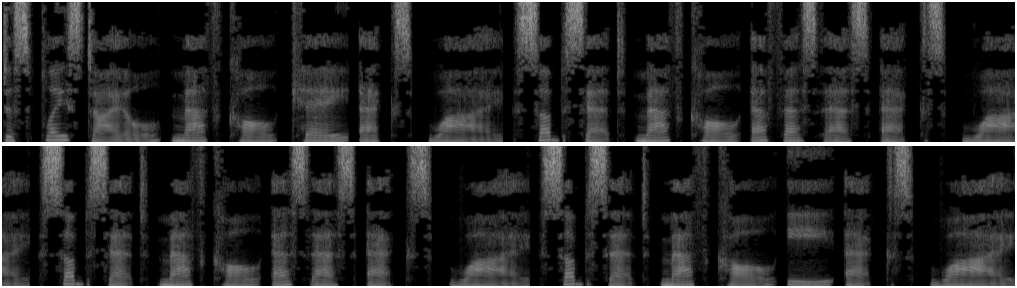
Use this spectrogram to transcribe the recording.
display style math call k x y subset math call fss x y subset math call ss x y subset math call e x y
